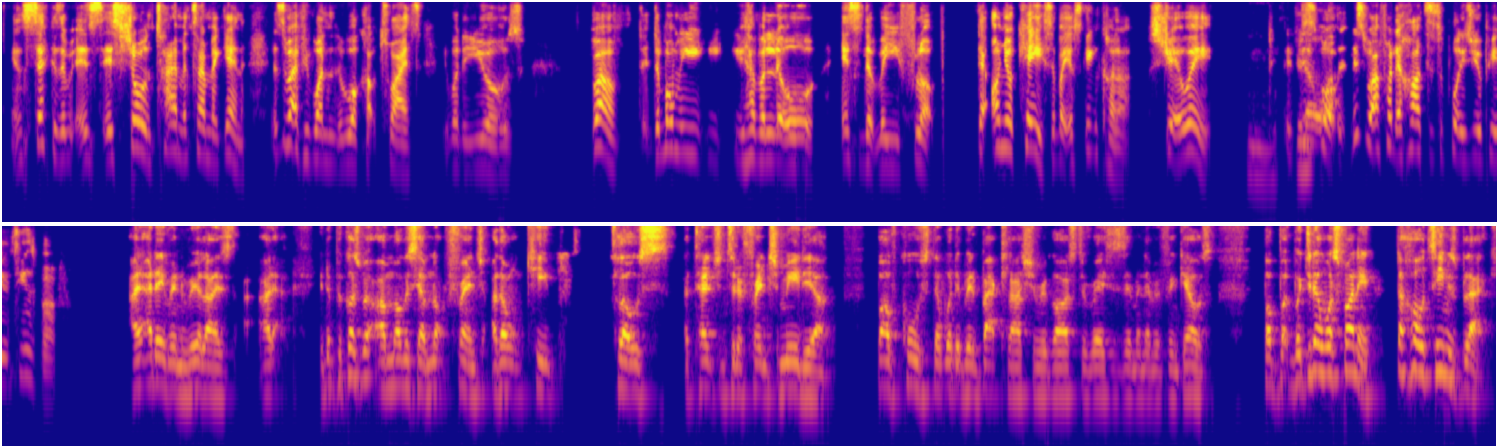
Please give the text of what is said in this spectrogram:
In seconds, it's it's shown time and time again. It's doesn't if you won the World Cup twice, you won the Euros, bro. The, moment you, you you have a little incident where you flop, they're on your case about your skin color straight away. Mm. This is what what? this is why I find it hard to support these European teams, bro. I, I didn't even realize I because we're, I'm obviously I'm not French. I don't keep close attention to the French media, but of course there would have been backlash in regards to racism and everything else. But but but you know what's funny? The whole team is black.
